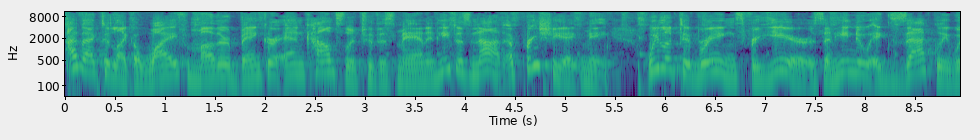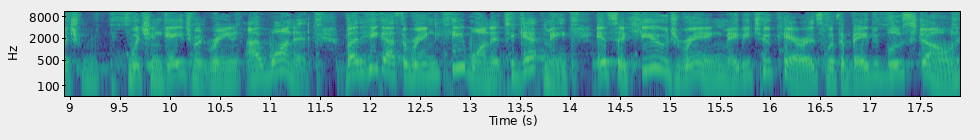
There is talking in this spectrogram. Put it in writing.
I've acted like a wife, mother, banker, and counselor to this man and he does not appreciate me. We looked at rings for years and he knew exactly which, which engagement ring I wanted, but he got the ring he wanted to get me. It's a huge ring, maybe two carats with a baby blue stone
